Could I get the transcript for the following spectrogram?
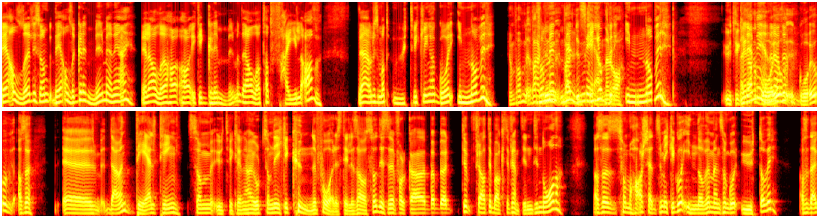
det, alle, liksom, det alle glemmer, mener jeg, eller alle har, har ikke glemmer, men det alle har tatt feil av, det er jo liksom at utviklinga går innover. Hva, hva, er det men, hva er det du mener nå? innover. Utviklinga går, jo, går jo Altså, eh, det er jo en del ting som utviklinga har gjort som de ikke kunne forestille seg også, disse folka fra tilbake til fremtiden til nå, da. Altså, som har skjedd, som ikke går innover, men som går utover. Altså, det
